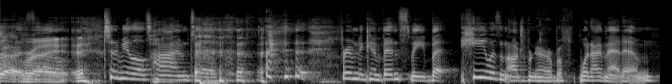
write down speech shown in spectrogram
Right. So Right. it took me a little time to for him to convince me, but he was an entrepreneur bef- when I met him.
